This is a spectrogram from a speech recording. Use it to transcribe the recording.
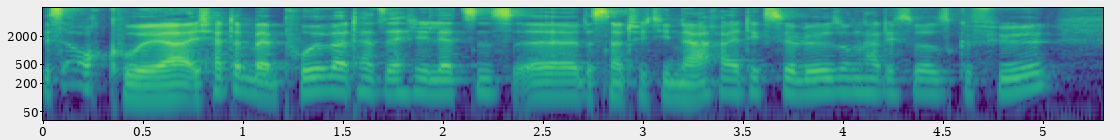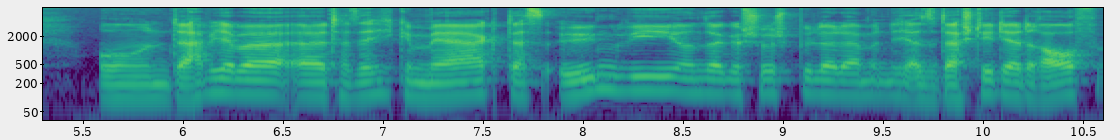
Ist auch cool, ja. Ich hatte bei Pulver tatsächlich letztens, äh, das ist natürlich die nachhaltigste Lösung, hatte ich so das Gefühl. Und da habe ich aber äh, tatsächlich gemerkt, dass irgendwie unser Geschirrspüler damit nicht, also da steht ja drauf,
